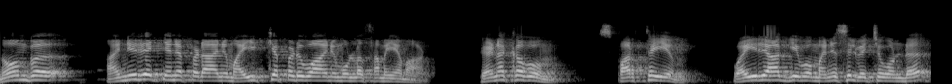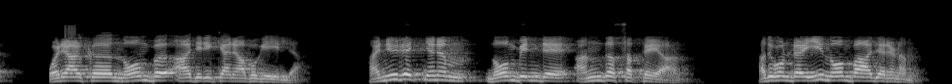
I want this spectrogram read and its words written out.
നോമ്പ് അനുരജ്ഞനപ്പെടാനും ഐക്യപ്പെടുവാനുമുള്ള സമയമാണ്. പിണക്കവും സ്പർദ്ധയും വൈരാഗ്യവും മനസ്സിൽ വെച്ചുകൊണ്ട് ഒരാൾക്ക് നോമ്പ് ആചരിക്കാനാവുകയില്ല. അനുരജ്ഞനം നോമ്പിന്റെ അന്തസത്തയാണ്. അതുകൊണ്ട് ഈ നോമ്പാചരണം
